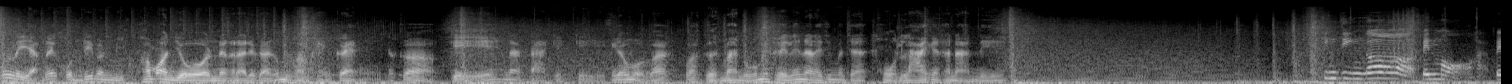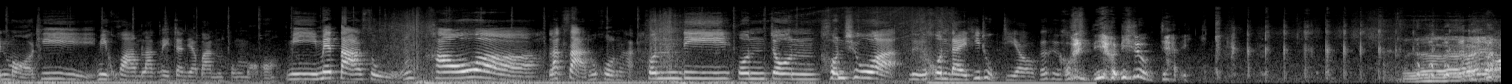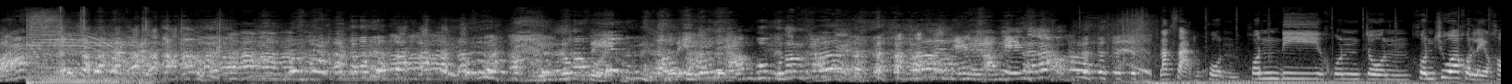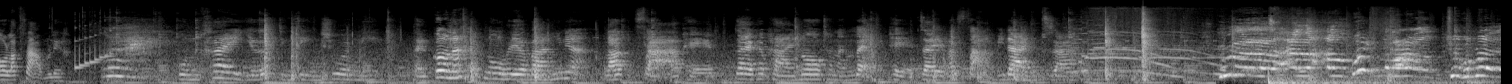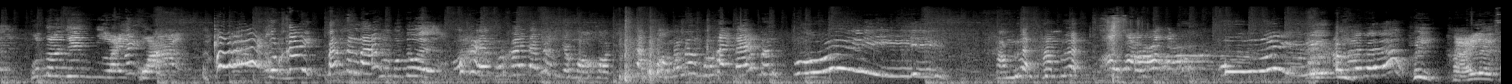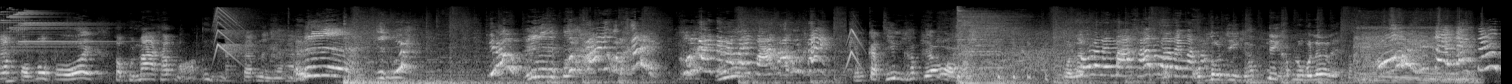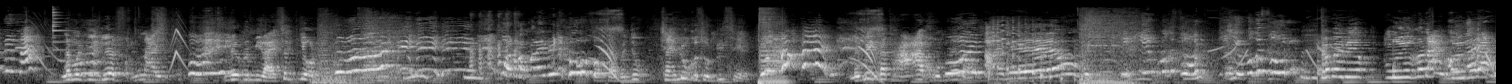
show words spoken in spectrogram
ก็เลยอยากได้คนที่มันมีความอ่อนโยนในขณะเดียวกันก็มีความแข็งแกร่ง แล้วก็เก๋หน้าตาเก๋ๆนี่ก็บอกว่าว่าเกิดมาหนูก็ไม่เคยเล่นอะไรที่มันจะโหดร้ายกันขนาดนี้ จริงๆก็เป็นหมอค่ะ เป็นหมอที่มีความรักในจรรยาบรรณของหมอ มีเมตตาสูง เขาอ่อรักษาทุกคนค่ะ คนดี คนจน คนชั่ว หรือคนใดที่ถูกเจียวก็คือคนเดียวที่ถูกใจ เฮ้ยหมอลูกศิษย์ต้องขำพวกกูต้องขำเลยเองขำเองซะแล้ว รักษาทุกคน คนดี คนจน คนชั่ว คนเลวเขารักษาหมดเลยค่ะคนไข้เยอะจริงๆ ช่วงนี้ แต่ก็นะโรงพยาบาลที่เนี่ย รักษาแผลได้แค่ภายนอกเท่านั้นแหละ แผลใจรักษาไม่ได้จ๊ะ ช่วยผมด้วยผมโดนยิงไหลขวาคนไข้แป๊บนึงนะช่วยผมด้วยโอเคคนไข้แป๊บนึงเดี๋ยวหมอขอจัดของแป๊บนึงคนไข้แป๊บนึงโอ้ยทำเลือดทำเลือดเอาเอาเอาโอ้ยตายไปแล้วเฮ้ยหายเลยครับผมโอ้โหขอบคุณมากครับหมอแป๊บนึงนะฮะเดี๋ยวคนไข้คนไข้คนไข้เป็นอะไรมาคะคนไข้ผมกัดทิ่มครับเดี๋ยวออกหมดโดแล้ว รับนี่ครับรูเบลเลอร์เลย โอ้ยแต่แต่แป๊บนึงนะแล้วมันยิงเลือดฝังใน เลือดมันมีหลายสักหยดโอ้ยหมอทำอะไรไม่ถูกสงสัยมันยุใช้ลูกกระสุนพิเศษ หรือมีคาถาอาคมแน่นอนตายแล้วพี่คิวลูกกระสุนพี่คิวลูกกระสุนถ้าไม่มีมือก็ได้มือก็ได้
